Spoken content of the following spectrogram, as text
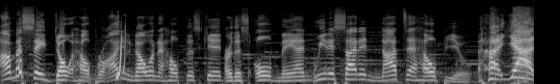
I'm gonna say don't help, bro. I do not want to help this kid or this old man. We decided not to help you. yeah,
